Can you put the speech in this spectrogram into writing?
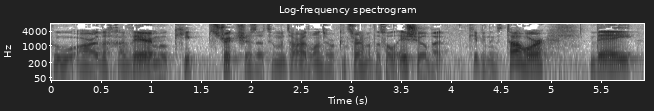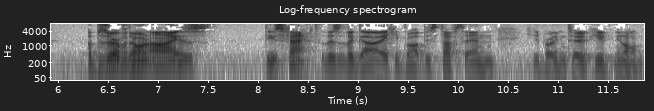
who are the chaverim, who keep strictures of Tumah the ones who are concerned about this whole issue about keeping things tahor, they observe with their own eyes these facts. This is the guy, he brought these stuffs in, he brought into, he, you know,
